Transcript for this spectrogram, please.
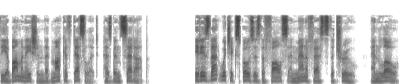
the abomination that mocketh desolate has been set up. It is that which exposes the false and manifests the true, and lo,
